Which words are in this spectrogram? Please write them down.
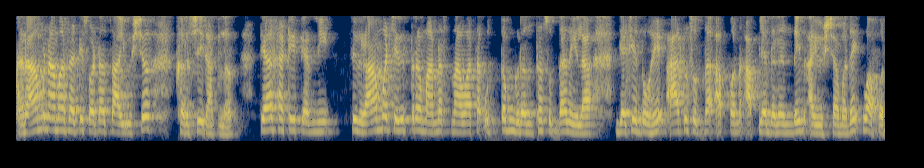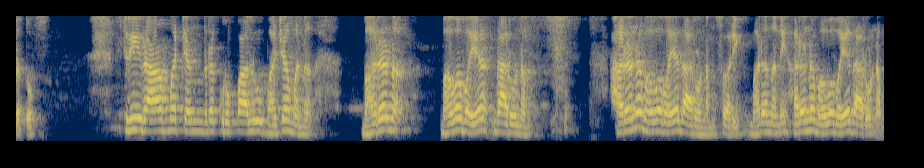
रामनामासाठी स्वतःचं आयुष्य खर्ची घातलं. त्यासाठी त्यांनी श्री रामचरित्र मानस नावाचा उत्तम ग्रंथ सुद्धा लिहिला ज्याचे दोहे आज सुद्धा आपण आपल्या दैनंदिन आयुष्यामध्ये वापरतो. श्री रामचंद्र कृपालू भजमन भरण भवभय दारुणम। हरण भवभय दारुणम सॉरी भरण हरण भवभय दारुणम।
